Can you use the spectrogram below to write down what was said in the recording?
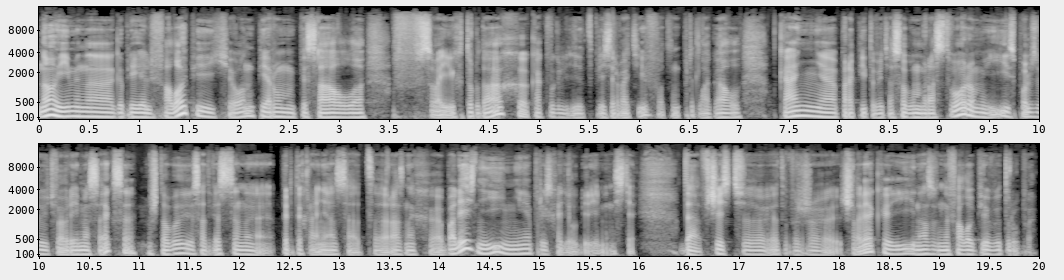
но именно Габриэль Фалопий, он первым писал в своих трудах, как выглядит презерватив. Вот он предлагал ткань пропитывать особым раствором и использовать во время секса, чтобы, соответственно, предохраняться от разных болезней и не происходило беременности. Да, в честь этого же человека и названы фаллопиевые трупы,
